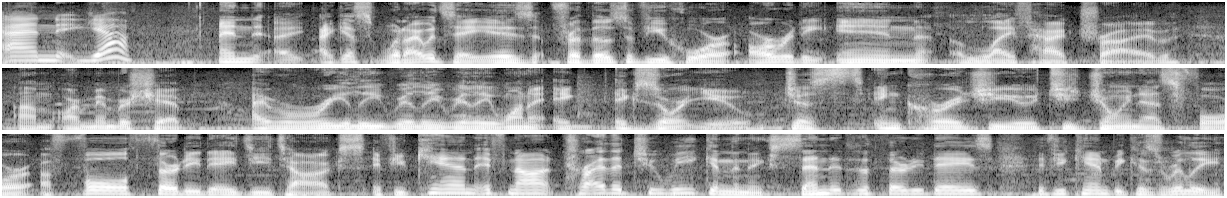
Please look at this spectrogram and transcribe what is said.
and yeah, And I, I guess what I would say is for those of you who are already in Lifehack Tribe, um, our membership, I really, really, really want to ex- exhort you, just encourage you to join us for a full 30 day detox. If you can, if not, try the two week and then extend it to 30 days if you can, because really,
